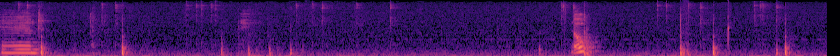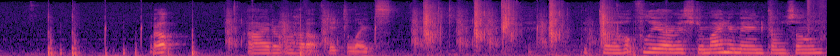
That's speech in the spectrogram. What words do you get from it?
And Nope. Well, I don't know how to update the lights. But uh, hopefully our Mr. Miner Man comes home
